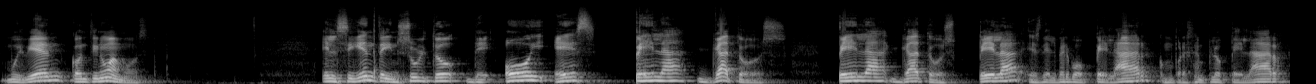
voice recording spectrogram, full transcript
Muy bien, continuamos. El siguiente insulto de hoy es pela gatos. Pela gatos. Pela es del verbo pelar, como por ejemplo pelar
